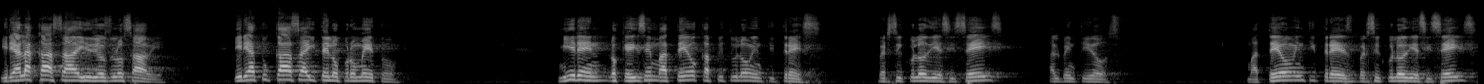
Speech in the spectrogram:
Iré a la casa y Dios lo sabe. Iré a tu casa y te lo prometo. Miren lo que dice Mateo capítulo 23, versículo 16 al 22. Mateo 23, versículo 16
